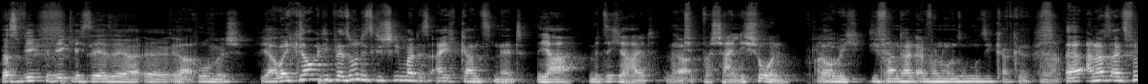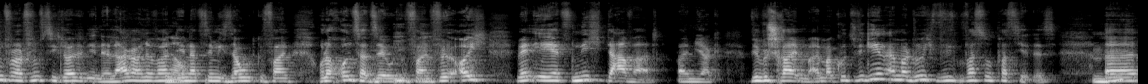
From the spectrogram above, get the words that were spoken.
das wirkte wirklich sehr, sehr äh, Ja. komisch. ja, aber ich glaube, die Person, die es geschrieben hat, ist eigentlich ganz nett, Ja, mit Sicherheit. Natu- Wahrscheinlich schon. Glaube ich. Die fand halt einfach nur unsere Musik kacke. Äh, anders als 550 Leute, die in der Lagerhalle waren, Genau. denen hat es nämlich saugut gefallen. Und auch uns hat sehr gut gefallen. Für euch, wenn ihr jetzt nicht da wart beim Jack, wir beschreiben einmal kurz, wir gehen einmal durch, wie, was so passiert ist. Mhm. Äh,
